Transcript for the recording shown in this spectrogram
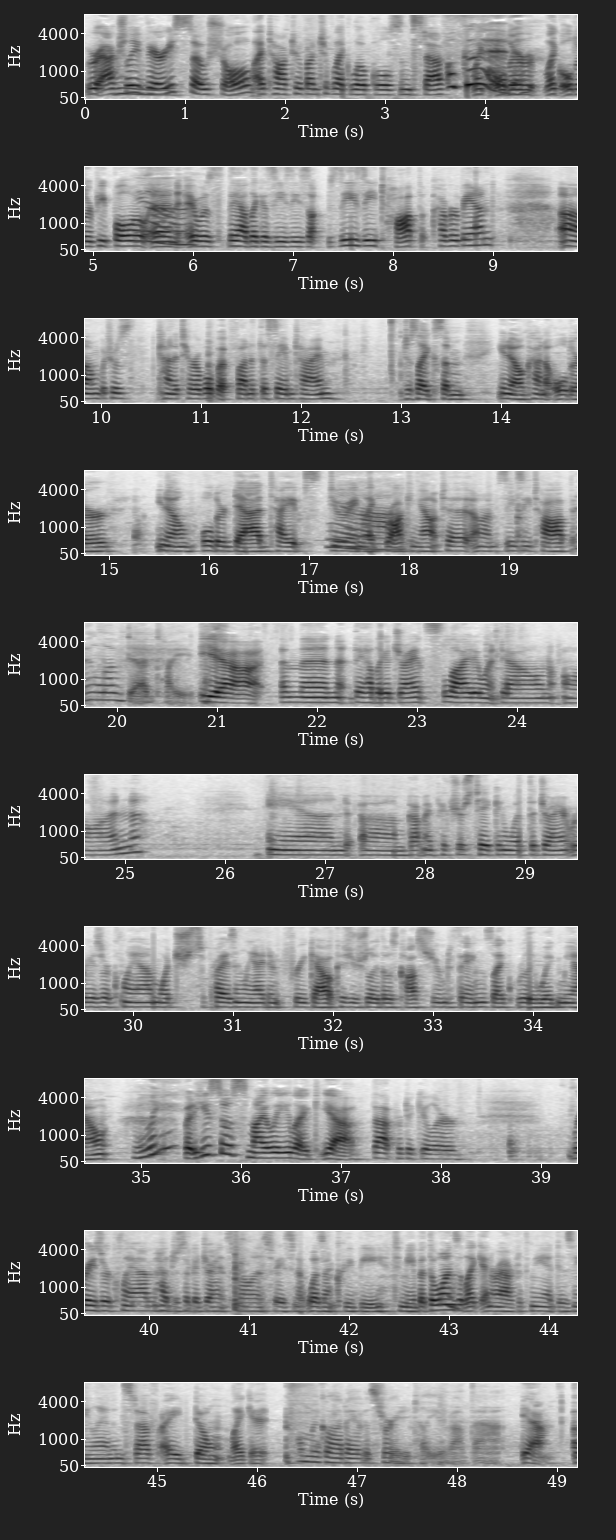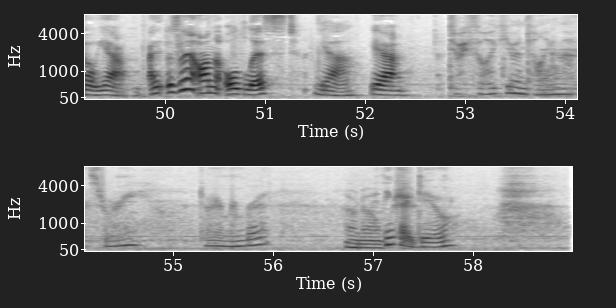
we were actually very social. I talked to a bunch of like locals and stuff, Oh, good. like older like older people, and it was they had like a ZZ ZZ Top cover band, um, which was kind of terrible but fun at the same time. Just like some you know kind of older you know older dad types doing like rocking out to um, ZZ Top. I love dad types. Yeah, and then they had like a giant slide I went down on, and um, got my pictures taken with the giant razor clam, which surprisingly I didn't freak out because usually those costumed things like really wig me out. Really? But he's so smiley, like yeah, that particular razor clam had just like a giant smile on his face, and it wasn't creepy to me. But the ones that like interact with me at Disneyland and stuff, I don't like it. Oh my god, I have a story to tell you about that. Yeah. Oh yeah. I, wasn't it on the old list? Yeah. Yeah. Do I feel like you've been telling that story? Do I remember it? I don't know. I think I do.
